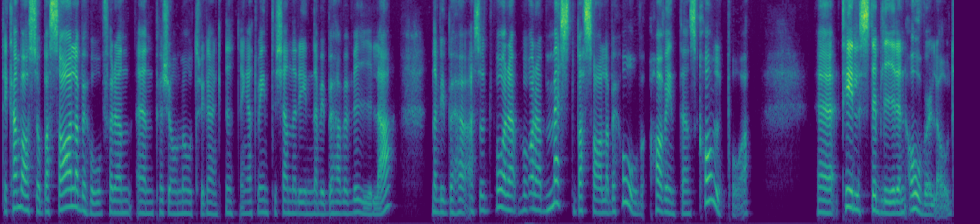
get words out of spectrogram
Det kan vara så basala behov för en, en person med otrygg anknytning att vi inte känner in när vi behöver vila när vi behöver, alltså våra, våra mest basala behov har vi inte ens koll på. Eh, tills det blir en overload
